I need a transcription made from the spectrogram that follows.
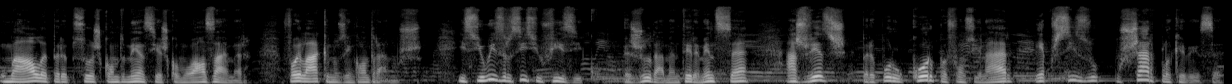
uma aula para pessoas com demências como o Alzheimer. Foi lá que nos encontramos. E se o exercício físico ajuda a manter a mente sã, às vezes, para pôr o corpo a funcionar, é preciso puxar pela cabeça,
